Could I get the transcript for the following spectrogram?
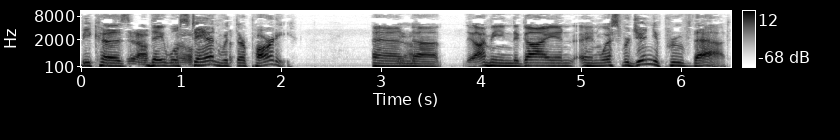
because Yeah, they will no. stand with their party. And uh, I mean, the guy in in West Virginia proved that.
